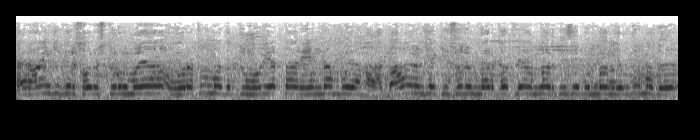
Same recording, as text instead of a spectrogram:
herhangi bir soruşturulmaya uğratılmadık Cumhuriyet tarihinden bu yana. Daha önceki zulümler, katliamlar bizi bundan yıldırmadı.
